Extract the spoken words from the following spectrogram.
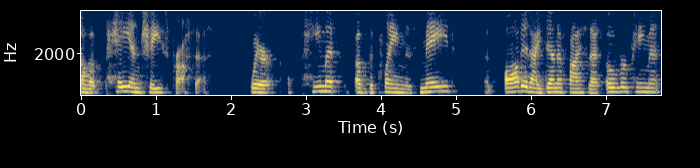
of a pay and chase process where a payment of the claim is made, an audit identifies that overpayment,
